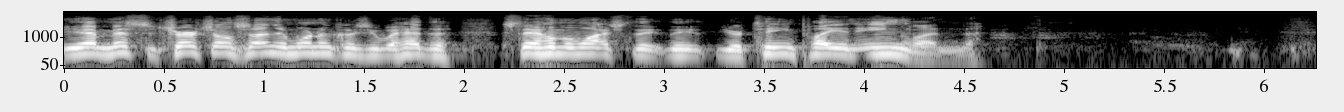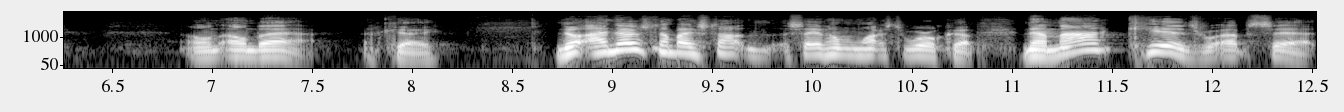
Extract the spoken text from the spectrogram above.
Yeah, missed the church on Sunday morning because you had to stay home and watch the, the, your team play in England. On, on that, okay. No, I noticed nobody stopped and stayed home and watched the World Cup. Now, my kids were upset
